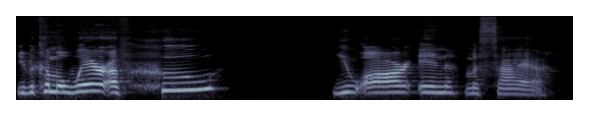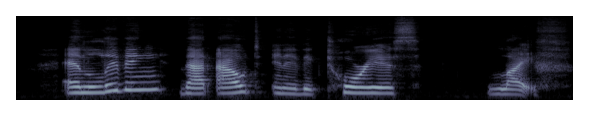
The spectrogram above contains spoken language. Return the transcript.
You become aware of who you are in Messiah and living that out in a victorious life.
